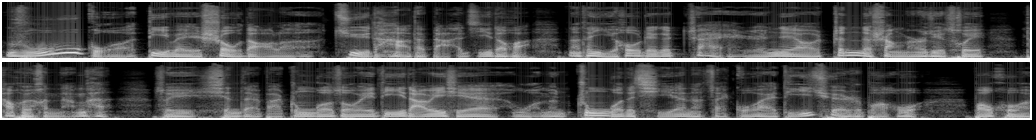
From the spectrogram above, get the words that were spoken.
如果地位受到了巨大的打击的话，那他以后这个债，人家要真的上门去催，他会很难看。所以现在把中国作为第一大威胁，我们中国的企业呢，在国外的确是不好过，包括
